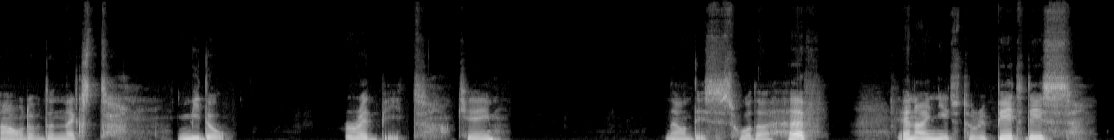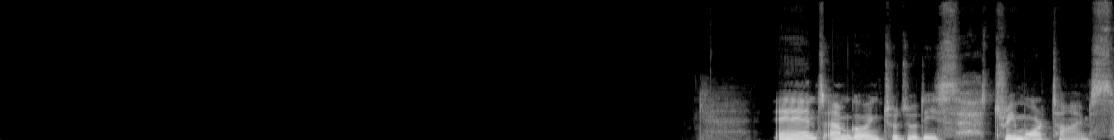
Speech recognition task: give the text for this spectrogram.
out of the next middle red bead okay. Now this is what I have. And I need to repeat this and I'm going to do this three more times.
